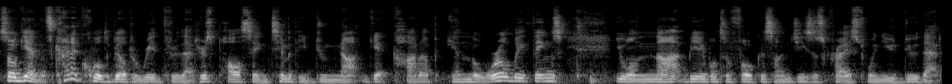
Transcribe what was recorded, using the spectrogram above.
So, again, it's kind of cool to be able to read through that. Here's Paul saying, Timothy, do not get caught up in the worldly things. You will not be able to focus on Jesus Christ when you do that,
